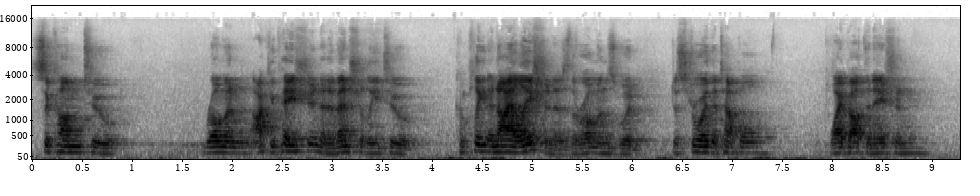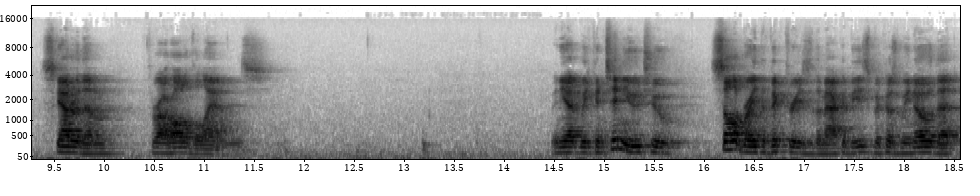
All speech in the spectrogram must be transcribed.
succumb to Roman occupation and eventually to complete annihilation as the Romans would destroy the temple, wipe out the nation, scatter them throughout all of the lands. And yet we continue to celebrate the victories of the Maccabees because we know that,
